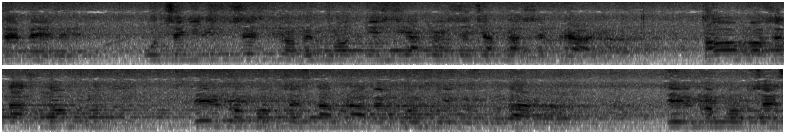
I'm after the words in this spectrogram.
żeby uczynić wszystko, by podnieść jakość życia w naszym kraju. To może nastąpić tylko poprzez naprawę polskiej gospodarki, tylko poprzez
